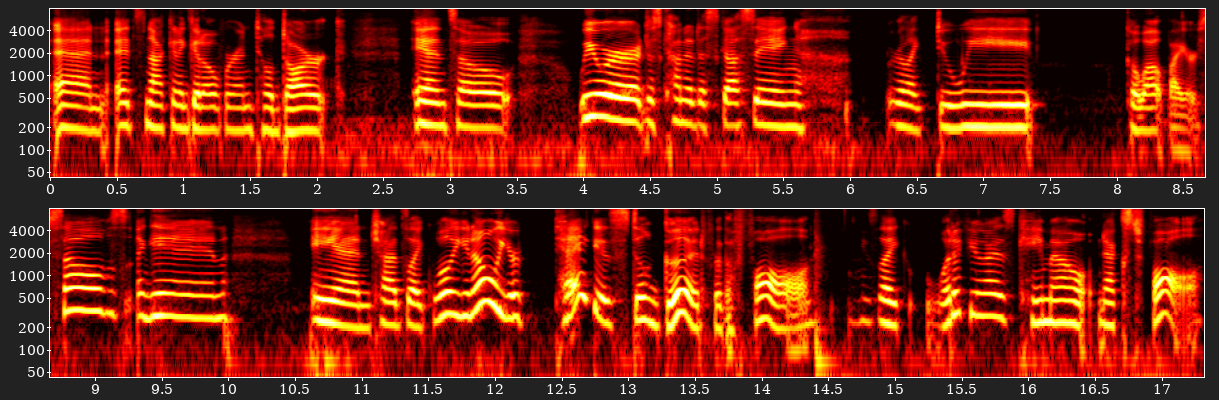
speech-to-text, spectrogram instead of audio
and it's not going to get over until dark." And so we were just kind of discussing. We were like, "Do we go out by ourselves again?" And Chad's like, "Well, you know, your tag is still good for the fall." He's like, "What if you guys came out next fall?"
